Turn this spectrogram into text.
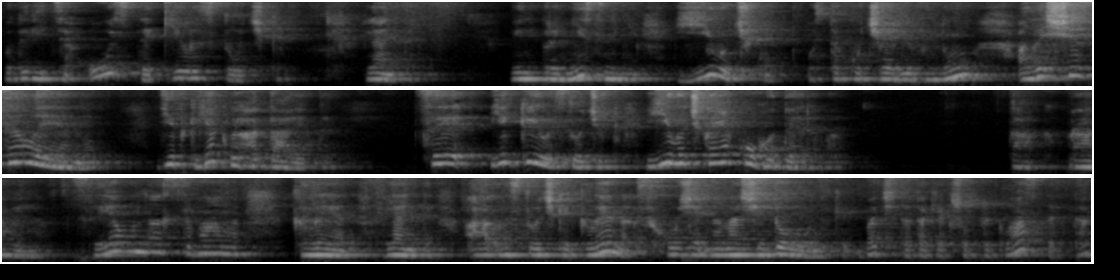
подивіться, ось такі листочки. Гляньте, він приніс мені гілочку, ось таку чарівну, але ще зелену. Дітки, як ви гадаєте, це який листочок? Гілочка якого дерева? Так, правильно, це у нас з вами клен. Гляньте, а листочки клена схожі на наші долоньки. Бачите, так, якщо прикласти, так?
